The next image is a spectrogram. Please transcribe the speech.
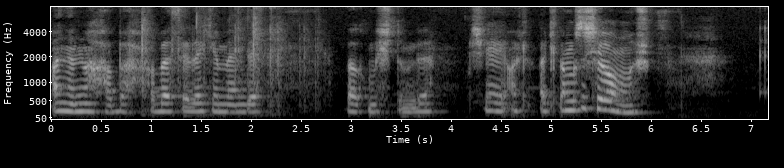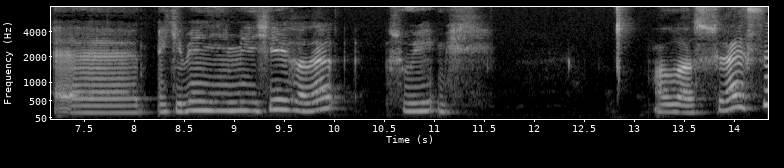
Annemle haber, haber seyrederken ben de bakmıştım bir. Şey aç- açıklaması şey olmuş. Ee, 2022'ye kadar Suriye'ymiş. Allah sürerse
